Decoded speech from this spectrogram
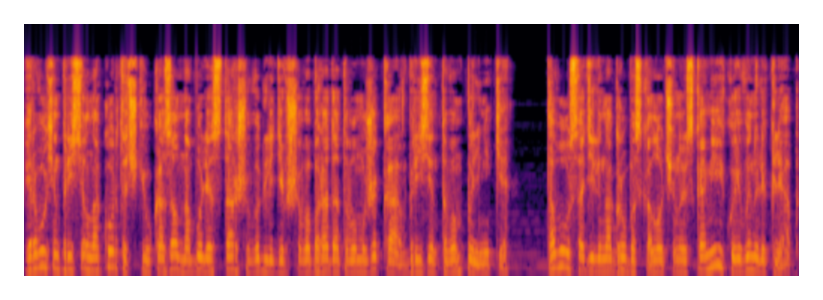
Первухин присел на корточки и указал на более старше выглядевшего бородатого мужика в брезентовом пыльнике. Того усадили на грубо сколоченную скамейку и вынули кляп.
